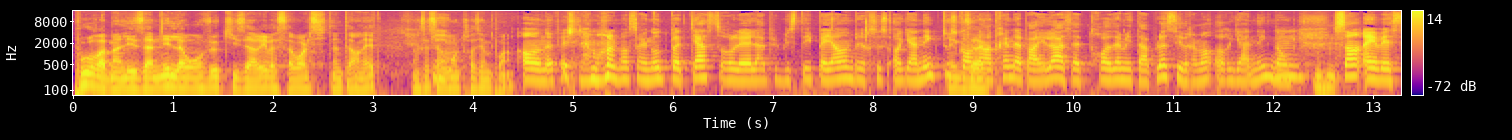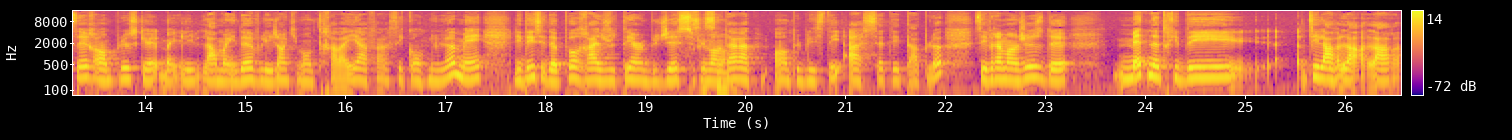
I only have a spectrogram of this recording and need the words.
pour ben, les amener là où on veut qu'ils arrivent, à savoir le site internet. Donc ça c'est vraiment le troisième point. On a fait justement, je pense, un autre podcast sur le- la publicité payante versus organique. Tout ce qu'on est en train de parler là, à cette troisième étape-là, c'est vraiment organique. Donc, Mm. Mhm. sans investir en plus que ben, les- la main-d'œuvre, les gens qui vont travailler à faire ces contenus-là, mais l'idée, c'est de ne pas rajouter un budget supplémentaire à en publicité à cette étape-là. C'est vraiment juste de mettre notre idée, la, la, la,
